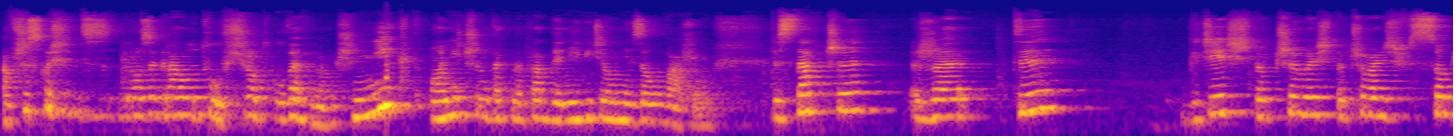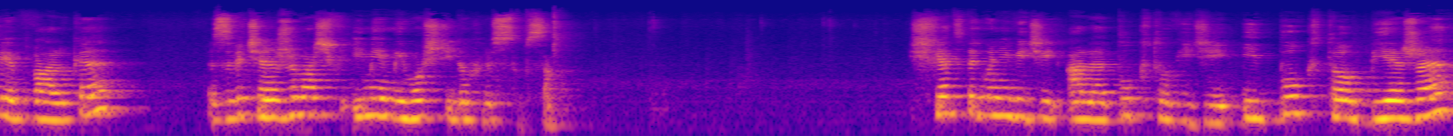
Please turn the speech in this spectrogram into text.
A wszystko się rozegrało tu, w środku, wewnątrz. Nikt o niczym tak naprawdę nie widział, nie zauważył. Wystarczy, że Ty gdzieś toczyłeś, toczyłaś w sobie walkę, zwyciężyłaś w imię miłości do Chrystusa. Świat tego nie widzi, ale Bóg to widzi i Bóg to bierze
